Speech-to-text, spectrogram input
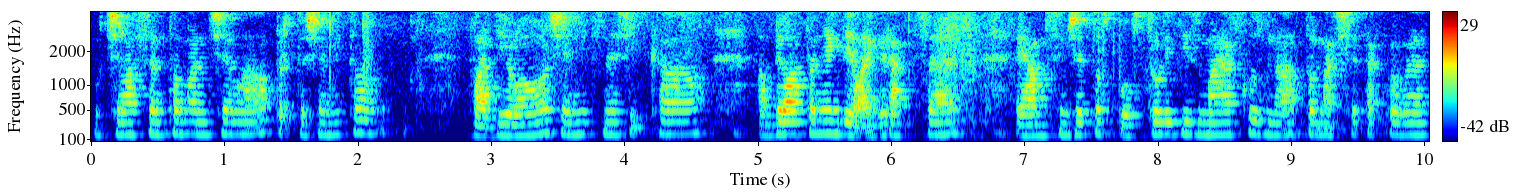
učila jsem to manžela, protože mi to vadilo, že nic neříká a byla to někdy legrace. Já myslím, že to spoustu lidí z Majaku zná, to naše takové,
